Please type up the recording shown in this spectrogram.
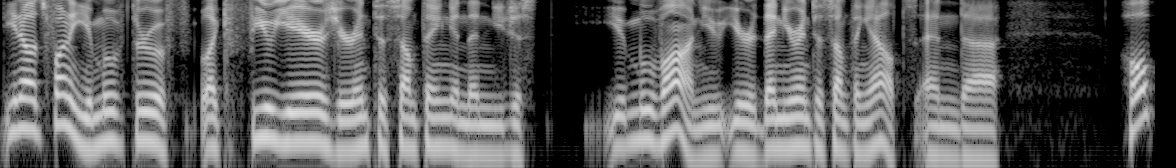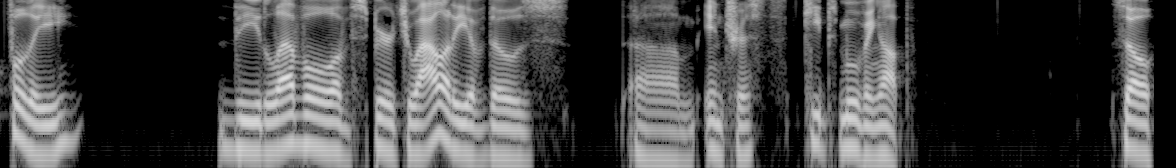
you know, it's funny. You move through a f- like a few years, you're into something, and then you just you move on. You you're then you're into something else, and uh, hopefully, the level of spirituality of those um, interests keeps moving up. So,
